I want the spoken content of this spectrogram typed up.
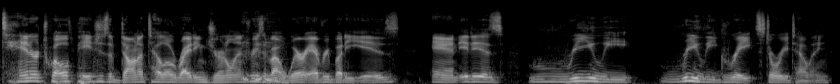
10 or 12 pages of Donatello writing journal entries about where everybody is. And it is really, really great storytelling.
